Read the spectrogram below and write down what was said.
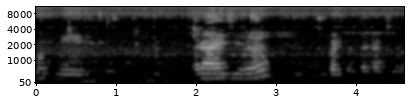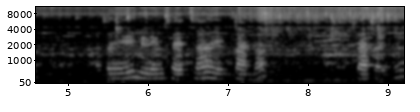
कोथमीर राय जिरं कढीपत्ता टाकला. आता हे मिडियम साईजचा एक कांदा टाकायचा.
